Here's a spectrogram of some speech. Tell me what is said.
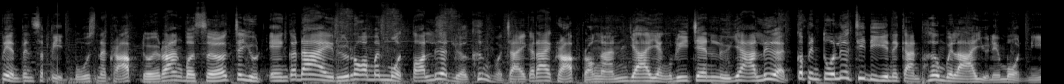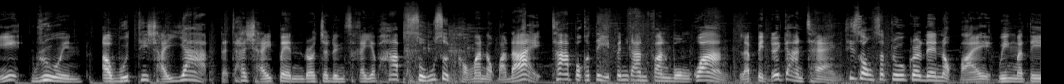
เปลี่ยนเป็นสปีดบูสต์นะครับโดยร่างเบอร์เซิร์กจะหยุดเองก็ได้ หรือรอมันหมดตอนเลือดเหลือครึ่งหัวใจก็ได้ครับเพราะงั้นยาอย่างรีเจนหรือยาเลือดก็เป็นตัวเลือกที่ดีในการเพิ่มเวลาอยู่ในโหมดนี้ Ruin อาวุธที่ใช้ยาก แต่ถ้าใช้เป็นเราจะดึงศักยภาพสูงสุดของมันออกมาได้ ถ้าปกติเป็นการฟันวงกว้าง และปิดด้วยการแทงที่ส่งศัตรูกระเด็นออกไป วิ่งมาตี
